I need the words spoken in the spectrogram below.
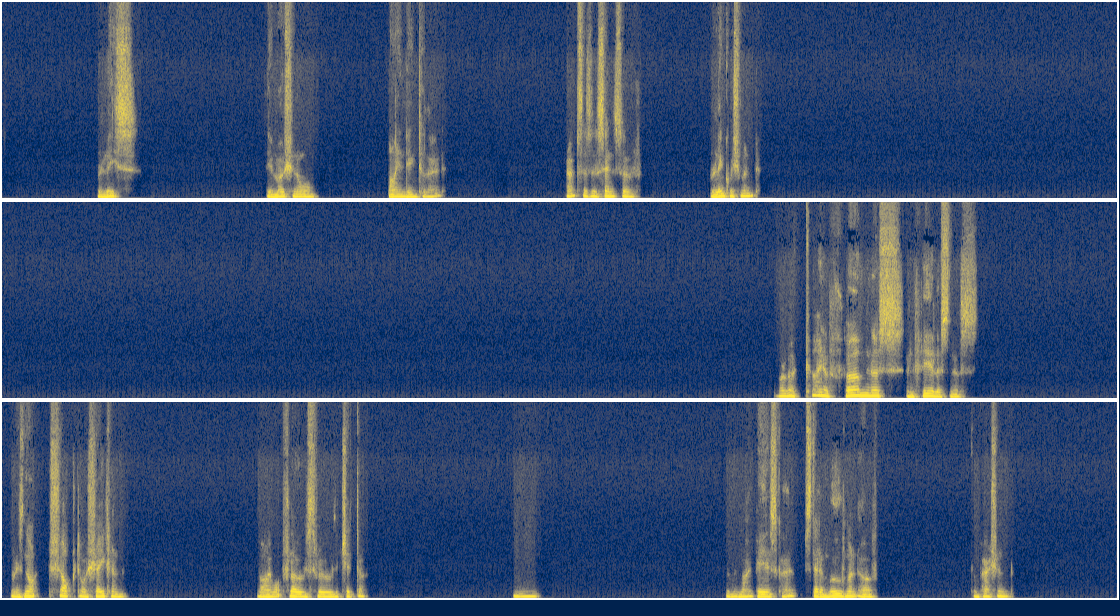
release the emotional binding to that. Perhaps there's a sense of relinquishment. Of a kind of firmness and fearlessness. One is not shocked or shaken by what flows through the chitta. Mm. It might be this kind of instead of movement of compassion,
